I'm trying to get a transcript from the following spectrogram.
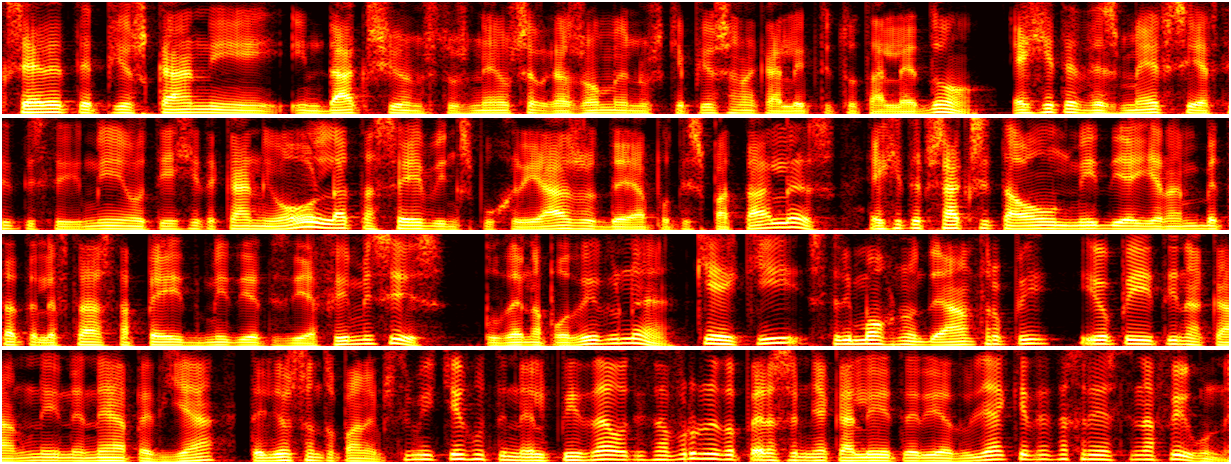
Ξέρετε ποιος κάνει induction στους νέους εργαζόμενους και ποιος ανακαλύπτει το ταλέντο; Έχετε δεσμεύσει αυτή τη στιγμή ότι έχετε κάνει όλα τα savings που χρειάζονται από τις πατάλες; Έχετε ψάξει τα own media για να μην πετάτε λεφτά στα paid media της διαφήμισης; Που δεν αποδίδουν και εκεί στριμώχνονται άνθρωποι οι οποίοι τι να κάνουν, είναι νέα παιδιά, τελειώσαν το πανεπιστήμιο και έχουν την ελπίδα ότι θα βρουν εδώ πέρα σε μια καλή εταιρεία δουλειά και δεν θα χρειαστεί να φύγουν.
